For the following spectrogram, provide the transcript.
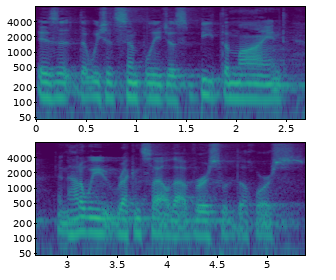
is it that we should simply just beat the mind? And how do we reconcile that verse with the horse?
